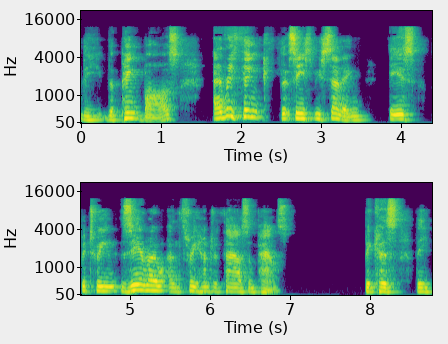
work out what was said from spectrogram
the the pink bars, everything that seems to be selling is between zero and three hundred thousand pounds. because the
